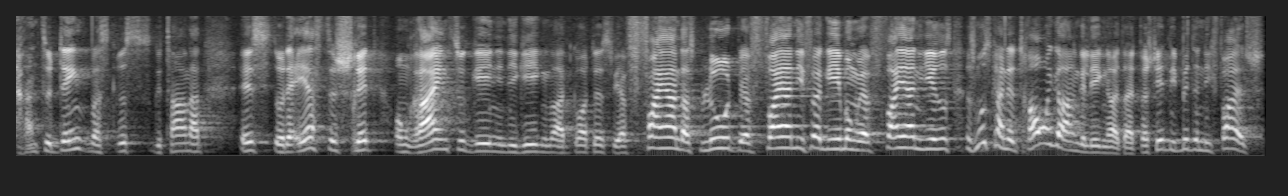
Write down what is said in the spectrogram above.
Daran zu denken, was Christus getan hat, ist so der erste Schritt, um reinzugehen in die Gegenwart Gottes. Wir feiern das Blut, wir feiern die Vergebung, wir feiern Jesus. Es muss keine traurige Angelegenheit sein, versteht mich bitte nicht falsch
